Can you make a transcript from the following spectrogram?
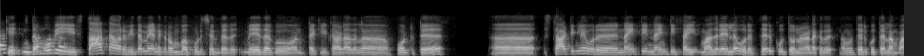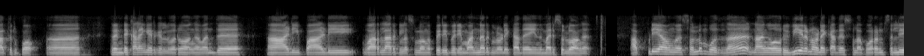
ஓகே இந்த மூவி ஸ்டார்ட் ஆகிற விதமே எனக்கு ரொம்ப பிடிச்சிருந்தது. மேதகு டைட்டில் கார்டு அதெல்லாம் போட்டுட்டு ஸ்டார்டிங்லேயே ஒரு நைன்டீன் நைன்டி ஃபைவ் மதுரையில் ஒரு தெருக்கூத்து ஒன்று நடக்குது. நம்ம தெருக்கூத்து எல்லாம் பார்த்துருப்போம். ரெண்டு கலைஞர்கள் வருவாங்க. வந்து ஆடி பாடி வரலாறுகளை சொல்லுவாங்க. பெரிய பெரிய மன்னர்களுடைய கதை இந்த மாதிரி சொல்லுவாங்க. அப்படி அவங்க சொல்லும்போது தான் நாங்கள் ஒரு வீரனுடைய கதை சொல்ல போறோம்னு சொல்லி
